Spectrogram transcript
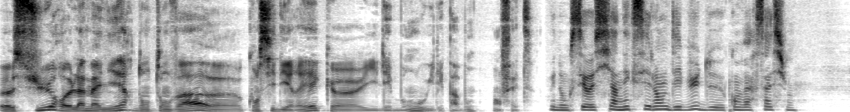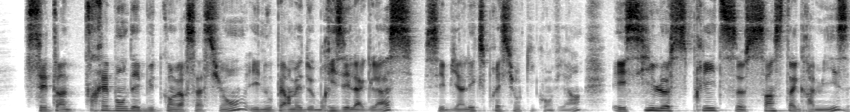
euh, sur la manière dont on va euh, considérer qu'il est bon ou il n'est pas bon, en fait. Oui, donc c'est aussi un excellent début de conversation. C'est un très bon début de conversation. Il nous permet de briser la glace. C'est bien l'expression qui convient. Et si le spritz s'instagrammise,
